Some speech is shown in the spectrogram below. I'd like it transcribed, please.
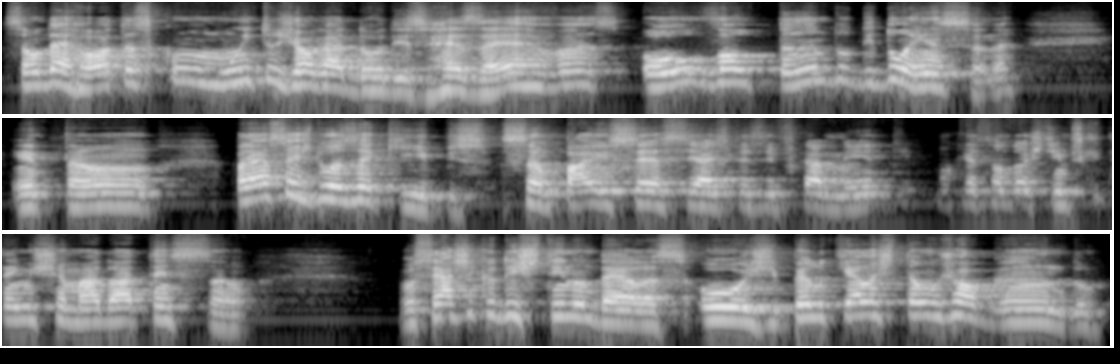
são derrotas com muitos jogadores reservas ou voltando de doença, né? Então, para essas duas equipes, Sampaio e CSA especificamente, porque são dois times que têm me chamado a atenção. Você acha que o destino delas hoje, pelo que elas estão jogando,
